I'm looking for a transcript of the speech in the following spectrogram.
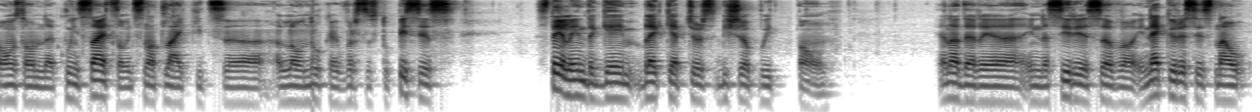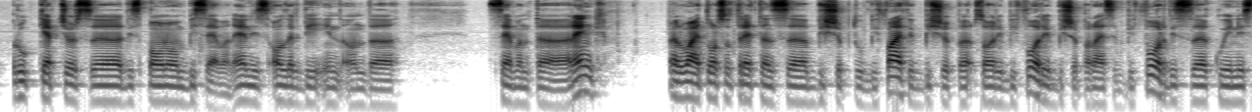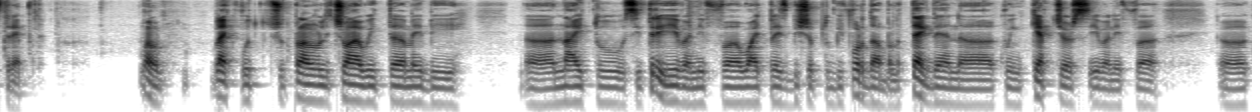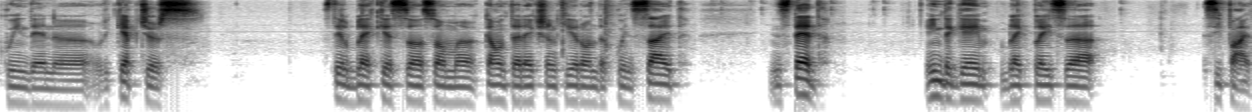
pawns on the queen side, so it's not like it's uh, a lone rook versus two pieces. Still in the game, black captures bishop with pawn. Another uh, in a series of uh, inaccuracies, now rook captures uh, this pawn on b7 and is already in on the 7th uh, rank. Well, white also threatens uh, bishop to b5, if bishop, sorry, b4, if bishop at b4, this queen is trapped. Well, black should probably try with maybe uh, knight to c3 even if uh, white plays bishop to b4 double attack then uh, queen captures even if queen then recaptures. Still black has some counter action here on the queen side. Instead in the game black plays c5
